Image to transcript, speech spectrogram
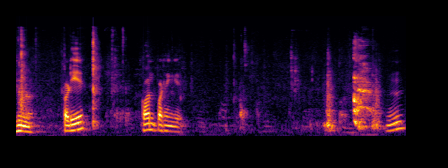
हम्म, पढ़िए। कौन पढ़ेंगे? कौन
